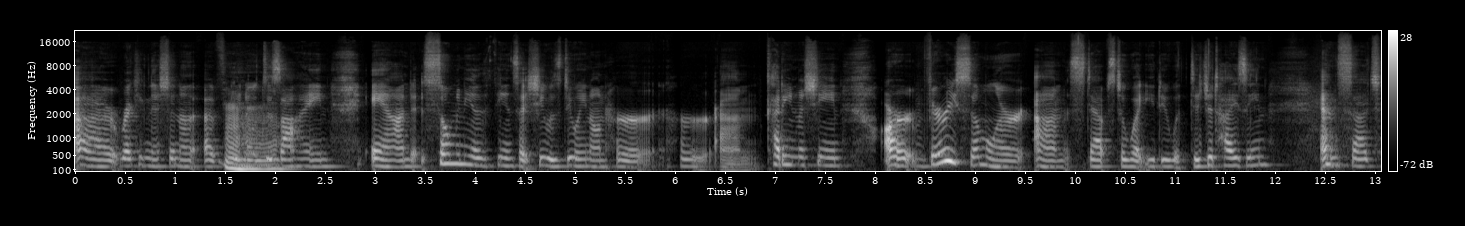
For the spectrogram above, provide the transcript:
uh, recognition of, of you know Mhm. design and so many of the things that she was doing on her her um, cutting machine are very similar um, steps to what you do with digitizing and such.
